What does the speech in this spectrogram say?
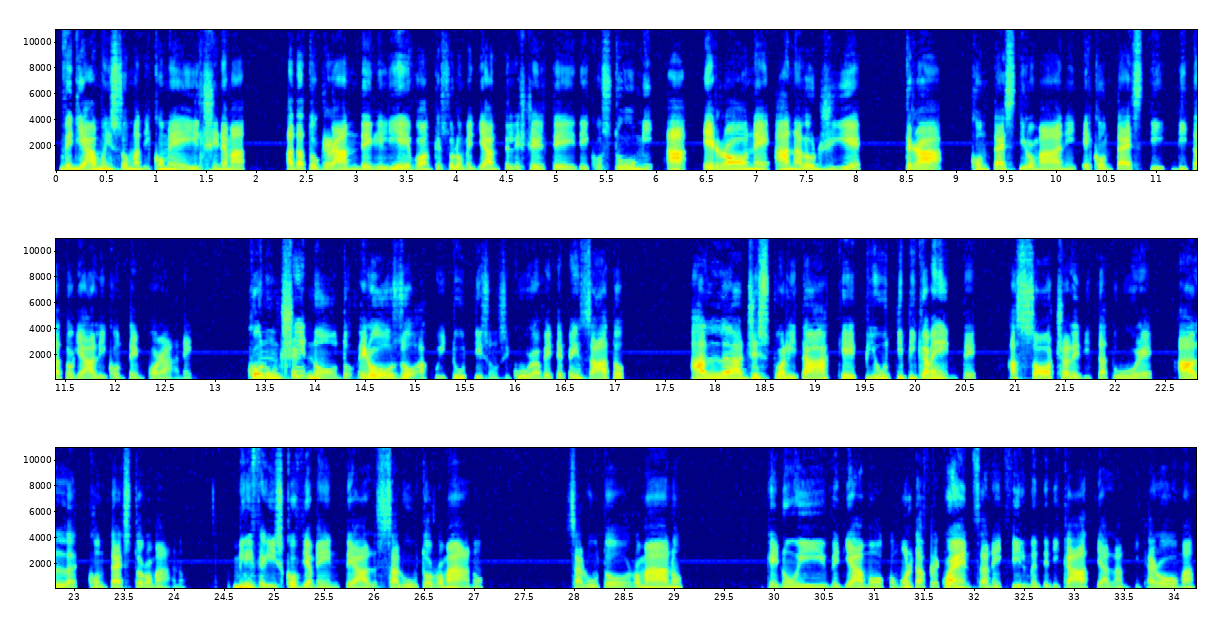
Vediamo insomma di come il cinema ha dato grande rilievo, anche solo mediante le scelte dei costumi, a erronee analogie tra contesti romani e contesti dittatoriali contemporanei. Con un cenno doveroso, a cui tutti sono sicuro avete pensato, alla gestualità che più tipicamente associa le dittature al contesto romano. Mi riferisco ovviamente al saluto romano. Saluto romano che noi vediamo con molta frequenza nei film dedicati all'antica Roma,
